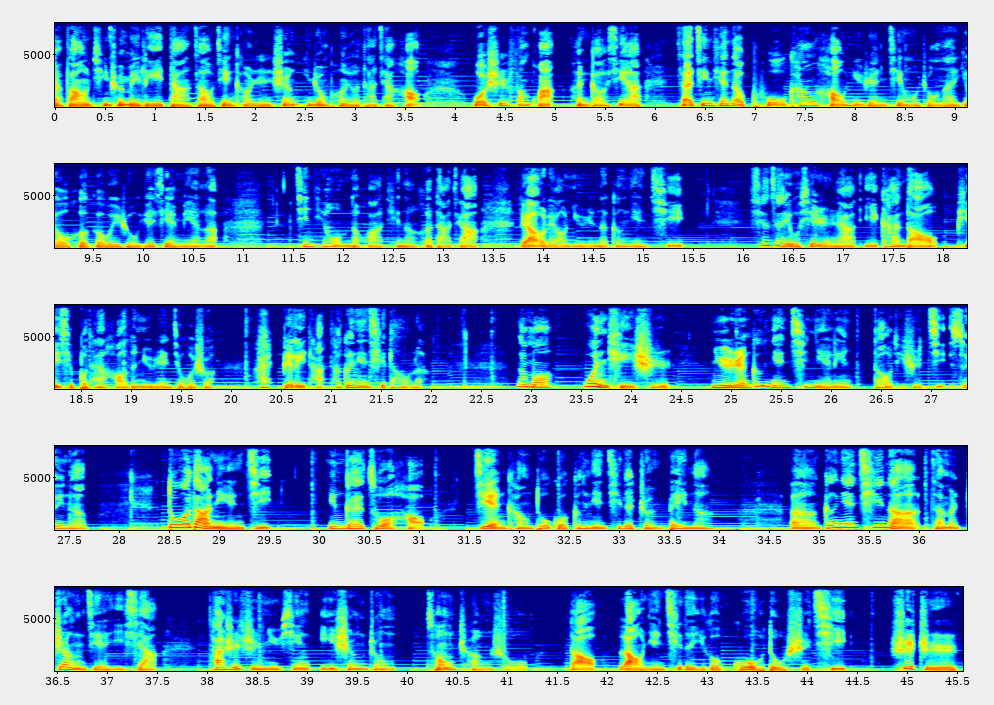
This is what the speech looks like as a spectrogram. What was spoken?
绽放青春美丽，打造健康人生。听众朋友，大家好，我是芳华，很高兴啊，在今天的普康好女人节目中呢，又和各位如约见面了。今天我们的话题呢，和大家聊一聊女人的更年期。现在有些人啊，一看到脾气不太好的女人，就会说：“嗨，别理她，她更年期到了。”那么问题是，女人更年期年龄到底是几岁呢？多大年纪应该做好健康度过更年期的准备呢？嗯，更年期呢，咱们正解一下，它是指女性一生中从成熟到老年期的一个过渡时期，是指。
